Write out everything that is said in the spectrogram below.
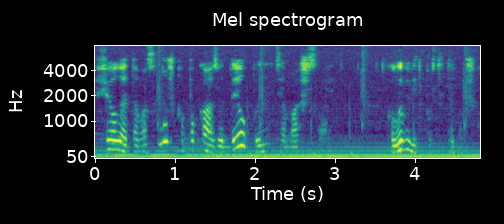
фіолетова смужка показує, де опиниться ваш слайд, коли ви відпустите мишку.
